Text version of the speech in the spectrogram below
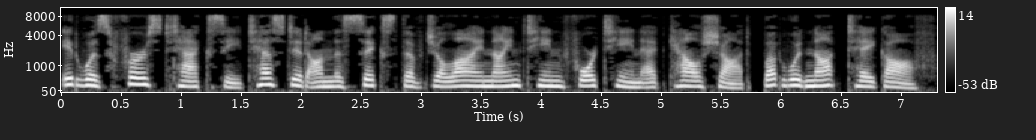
It was first taxi tested on 6 July 1914 at Calshot but would not take off.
